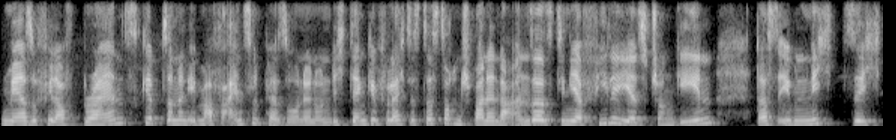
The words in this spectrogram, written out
mehr so viel auf Brands gibt, sondern eben auf Einzelpersonen. Und ich denke, vielleicht ist das doch ein spannender Ansatz, den ja viele jetzt schon gehen, dass eben nicht sich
